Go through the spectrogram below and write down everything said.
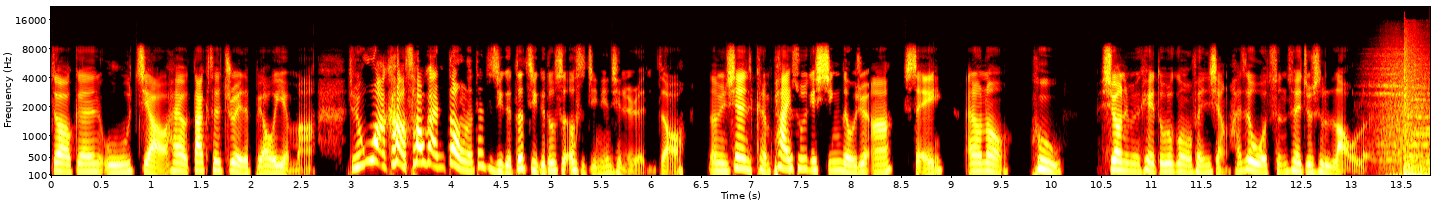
Dogg 跟五角还有 Dr. Dre 的表演嘛，就是哇靠，超感动了。但这几个这几个都是二十几年前的人，你知道？那你现在可能派出一个新的，我觉得啊，谁？I don't know who。希望你们可以多多跟我分享，还是我纯粹就是老了。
